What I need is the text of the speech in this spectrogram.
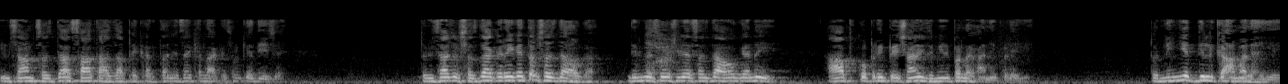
انسان سجدہ سات آزا پہ کرتا ہے جیسا کہ اللہ کے سر کے دیش ہے۔ تو انسان جب سجدہ کرے گا تب سجدہ ہوگا۔ دل میں سوچ لیا سجدہ ہو گیا نہیں۔ آپ کو اپنی پیشانی زمین پر لگانی پڑے گی۔ تو نیت دل کا عمل ہے یہ۔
